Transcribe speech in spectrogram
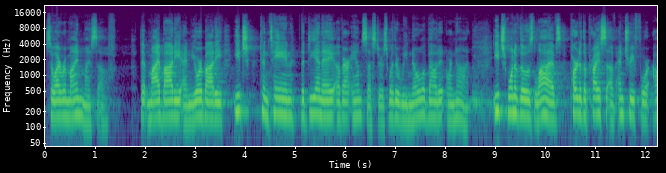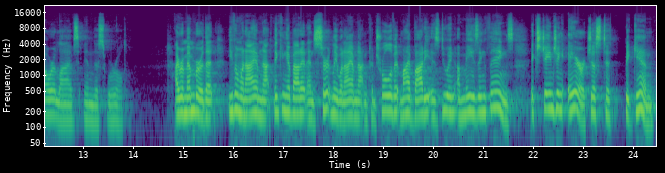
So, I remind myself that my body and your body each contain the DNA of our ancestors, whether we know about it or not. Each one of those lives, part of the price of entry for our lives in this world. I remember that even when I am not thinking about it, and certainly when I am not in control of it, my body is doing amazing things, exchanging air just to begin.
